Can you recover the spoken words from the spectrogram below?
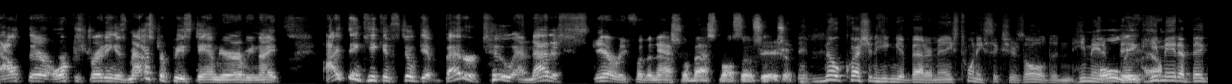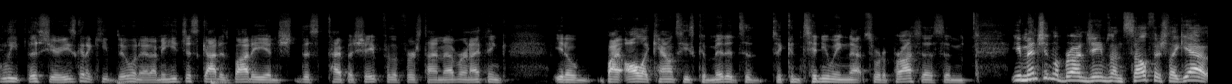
out there orchestrating his masterpiece damn near every night. I think he can still get better too, and that is scary for the National Basketball Association. No question, he can get better, man. He's 26 years old, and he made Holy a big hell. he made a big leap this year. He's going to keep doing it. I mean, he's just got his body in sh- this type of shape for the first time ever, and I think you know, by all accounts, he's committed to to continuing that sort of process. And you mentioned LeBron James unselfish. Like, yeah,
